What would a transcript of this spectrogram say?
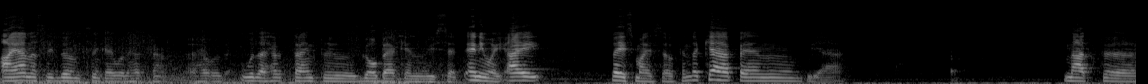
I honestly don't think I would have time. I would would I have time to go back and reset. Anyway, I place myself in the cap and yeah not uh,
